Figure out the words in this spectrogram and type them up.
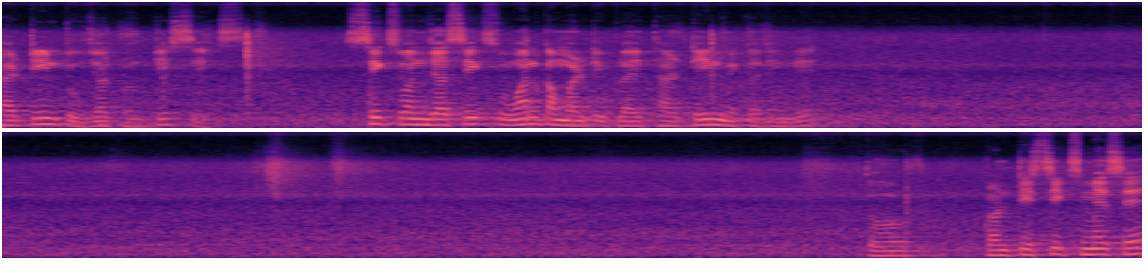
थर्टीन टू जा ट्वेंटी सिक्स सिक्स वन जा सिक्स, वन का मल्टीप्लाई थर्टीन में करेंगे। तो ट्वेंटी सिक्स में से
